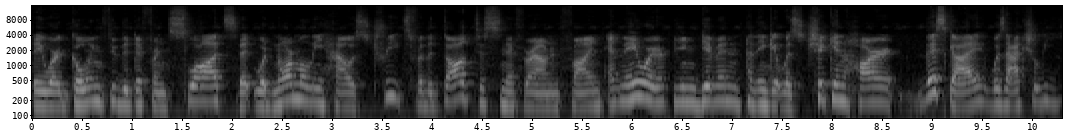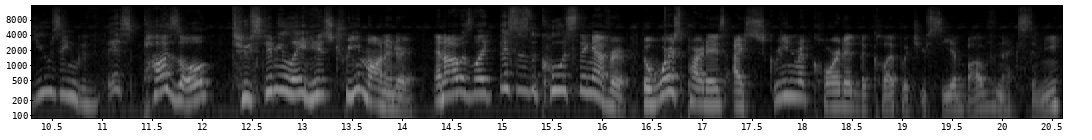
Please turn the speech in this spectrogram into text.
They were going through the different slots that would normally house treats for the dog to sniff around and find, and they were being given, I think it was chicken heart. This guy was actually using this puzzle to stimulate his tree monitor. And I was like, this is the coolest thing ever. The worst part is I screen recorded the clip, which you see above next to me.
